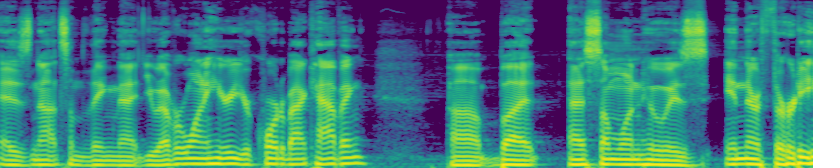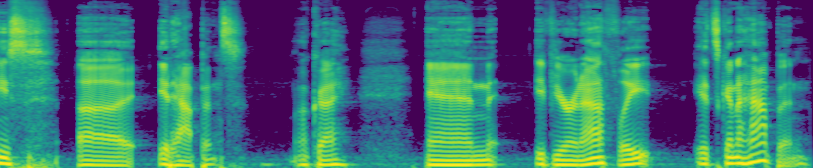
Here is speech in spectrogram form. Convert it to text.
is not something that you ever want to hear your quarterback having. Uh, but as someone who is in their 30s, uh, it happens. Okay, and if you're an athlete, it's going to happen.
